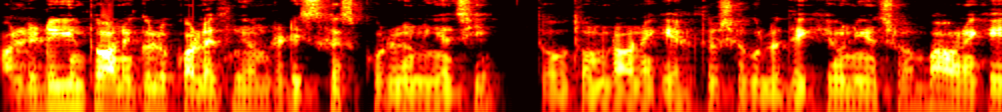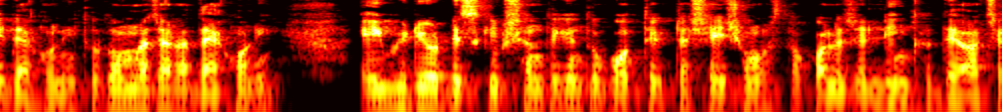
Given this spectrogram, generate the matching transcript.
অলরেডি কিন্তু অনেকগুলো কলেজ নিয়ে আমরা ডিসকাস করেও নিয়েছি। তো তোমরা অনেকে হয়তো সেগুলো দেখেও নিয়েছো বা অনেকেই দেখোনি। তো তোমরা যারা দেখোনি, এই ভিডিওর ডিসক্রিপশানতে কিন্তু প্রত্যেকটা সেই সমস্ত কলেজের লিঙ্ক দেওয়া আছে।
